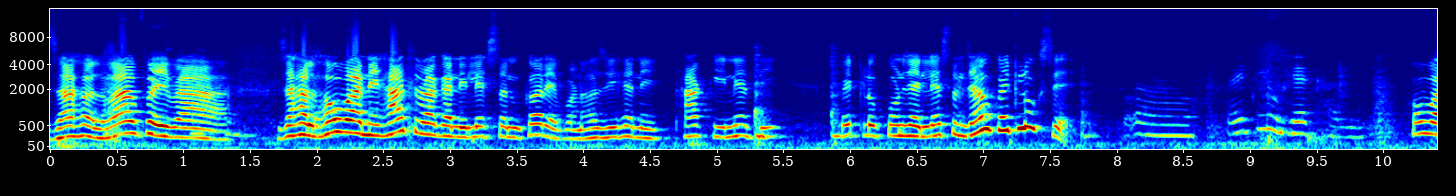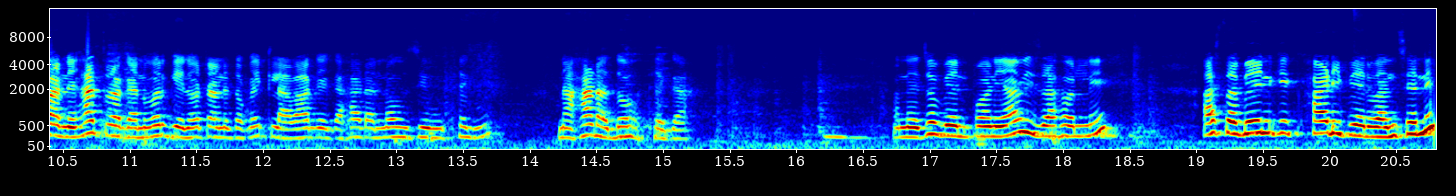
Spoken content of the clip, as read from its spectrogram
જાહલ વાહ ભાઈ વાહ. જાહલ હોવાની સાત વાગ્યાની લેસન કરે પણ હજી હે ને થાકી નથી. કેટલું કોણ જાય? લેસન જાવ કેટલુંક છે? હવાને સાત વાગ્યાને વર્ગે ને અટાણે તો કેટલા વાગે ગયા સાડા નવ જેવું થઈ ગયું. ના સાડા દહ થઈ ગયા અને જો બેન પાણી આવી જાહલની આજ તો બેન કે ખાડી પહેરવાનું છે ને?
